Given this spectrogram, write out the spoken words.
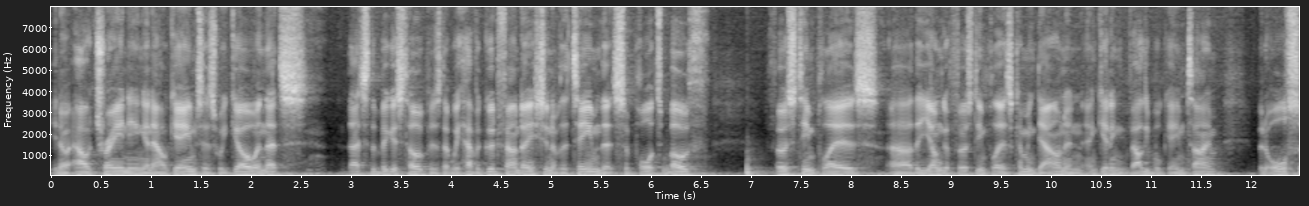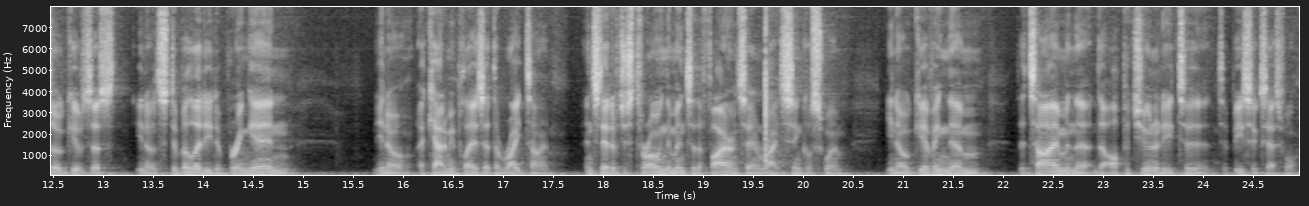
you know, our training and our games as we go. And that's, that's the biggest hope is that we have a good foundation of the team that supports both first team players, uh, the younger first team players coming down and, and getting valuable game time, but also gives us you know stability to bring in you know academy players at the right time instead of just throwing them into the fire and saying right sink or swim. You know, giving them the time and the, the opportunity to, to be successful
